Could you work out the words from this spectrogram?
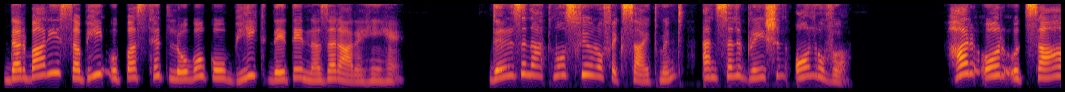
दरबारी सभी उपस्थित लोगों को भीख देते नज़र आ रहे हैं There is an atmosphere of excitement and celebration all over. हर ओर उत्साह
